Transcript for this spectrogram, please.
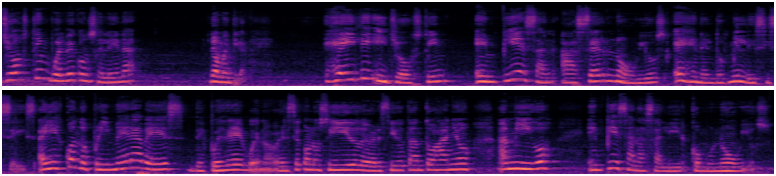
Justin vuelve con Selena. No, mentira. Hailey y Justin empiezan a ser novios es en el 2016. Ahí es cuando primera vez, después de, bueno, haberse conocido, de haber sido tantos años amigos, empiezan a salir como novios.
